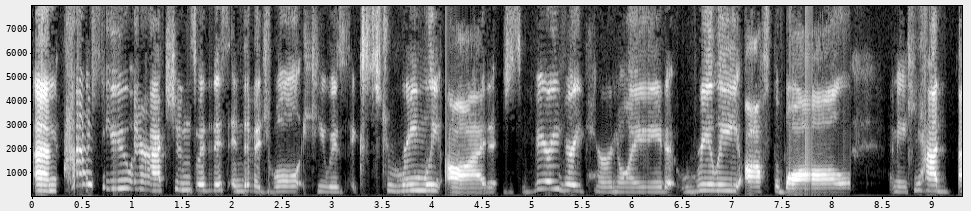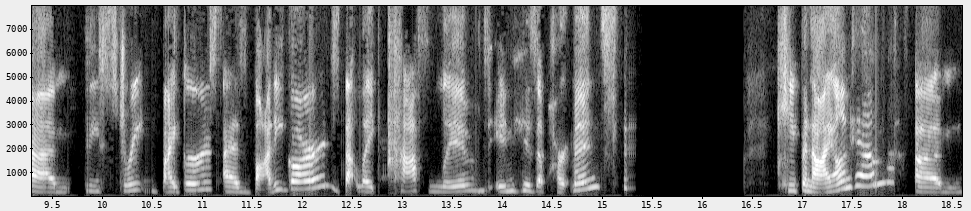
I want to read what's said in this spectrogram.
Um, had a few interactions with this individual. He was extremely odd, just very, very paranoid, really off the wall. I mean, he had um, these street bikers as bodyguards that like half lived in his apartment. Keep an eye on him. Um,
